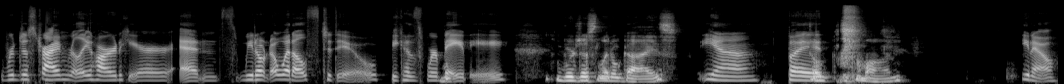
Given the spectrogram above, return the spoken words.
we're just trying really hard here and we don't know what else to do because we're baby. We're just little guys. Yeah. But don't, come on. You know,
